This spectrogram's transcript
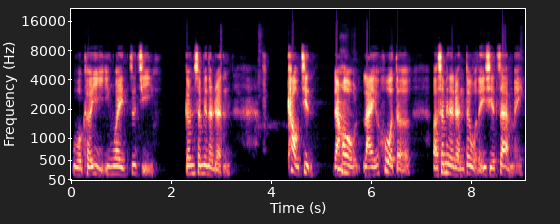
我可以因为自己跟身边的人靠近，然后来获得呃身边的人对我的一些赞美。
